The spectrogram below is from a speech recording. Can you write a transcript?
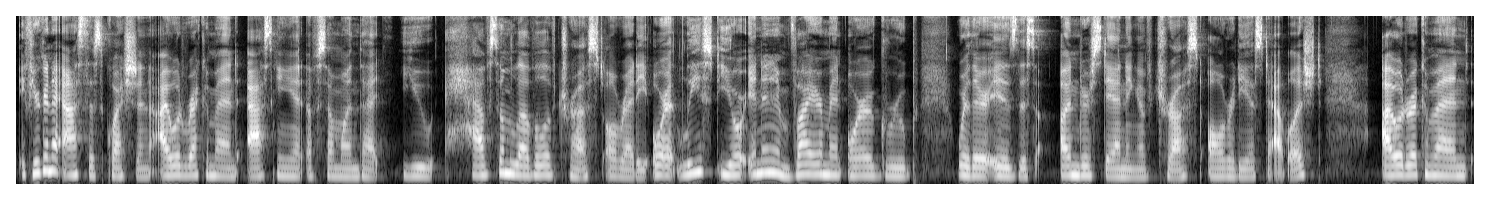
If you're going to ask this question, I would recommend asking it of someone that you have some level of trust already, or at least you're in an environment or a group where there is this understanding of trust already established. I would recommend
